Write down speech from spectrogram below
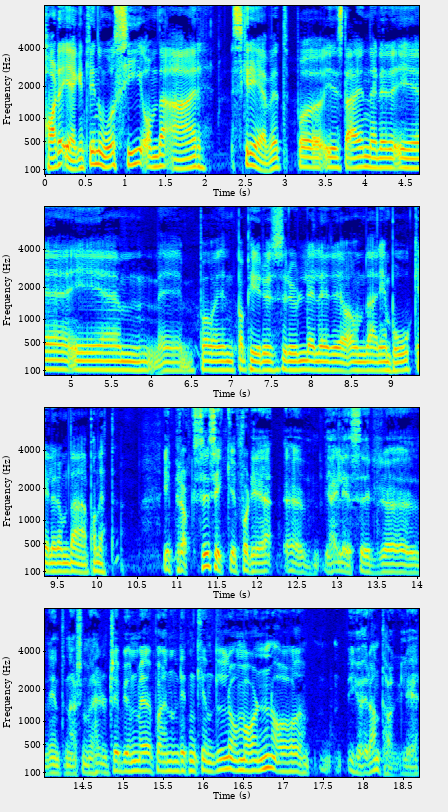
har det egentlig noe å si om det er skrevet på, i stein eller i, i, på en papyrusrull, eller om det er i en bok, eller om det er på nettet? I praksis ikke, fordi eh, jeg leser eh, International Herald Tribune på en liten Kindle om morgenen, og gjør antagelig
